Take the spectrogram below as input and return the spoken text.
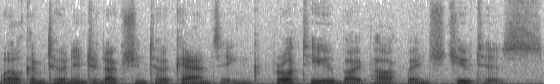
Welcome to an introduction to accounting, brought to you by Parkbench Tutors.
